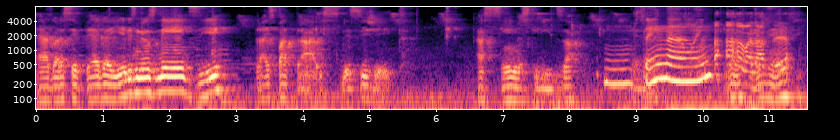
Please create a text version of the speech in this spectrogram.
Aí agora você pega eles, meus lindos, e traz pra trás, desse jeito. Assim, meus queridos, ó. Hum, sei não, hein? Vai dar vendo, certo.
